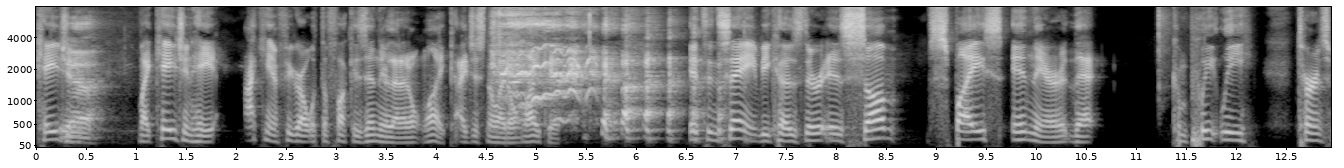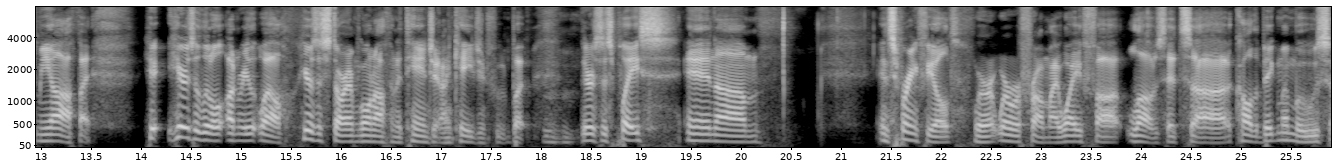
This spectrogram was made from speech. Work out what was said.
Cajun. yeah. My Cajun hate. I can't figure out what the fuck is in there that I don't like. I just know I don't like it. it's insane because there is some spice in there that completely turns me off. I, here, here's a little unreal. Well, here's a story. I'm going off on a tangent on Cajun food, but there's this place in um, in Springfield where where we're from. My wife uh, loves. It's uh, called the Big Mamou's.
